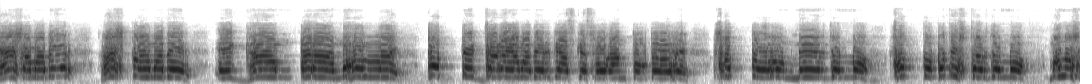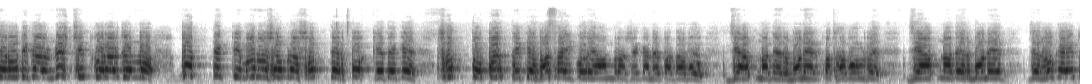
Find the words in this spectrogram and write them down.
দেশ আমাদের রাষ্ট্র আমাদের এই গ্রাম পাড়া মহল্লায় প্রত্যেক জায়গায় আমাদেরকে আজকে স্লোগান তুলতে হবে সত্য এবং ন্যায়ের জন্য সত্য প্রতিষ্ঠার জন্য মানুষের অধিকার নিশ্চিত করার জন্য প্রত্যেকটি মানুষ আমরা সত্যের পক্ষে থেকে সত্য প্রার্থীকে বাছাই করে আমরা সেখানে পাঠাবো যে আপনাদের মনের কথা বলবে যে আপনাদের মনের যে লোকায়িত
